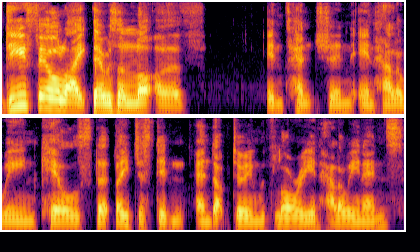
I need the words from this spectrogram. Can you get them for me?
Do you feel like there was a lot of intention in Halloween Kills that they just didn't end up doing with Laurie in Halloween Ends?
